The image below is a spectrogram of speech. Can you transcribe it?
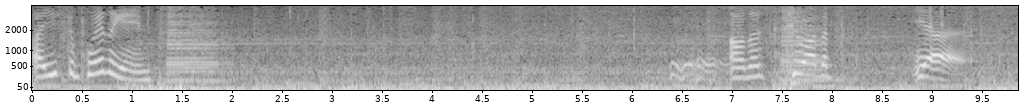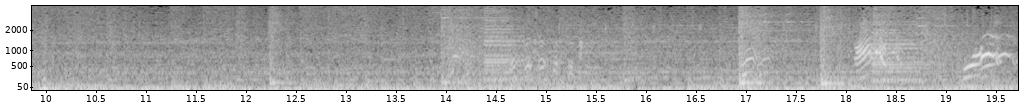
I used to play the game. Oh, there's two other. Yeah. ah, What?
